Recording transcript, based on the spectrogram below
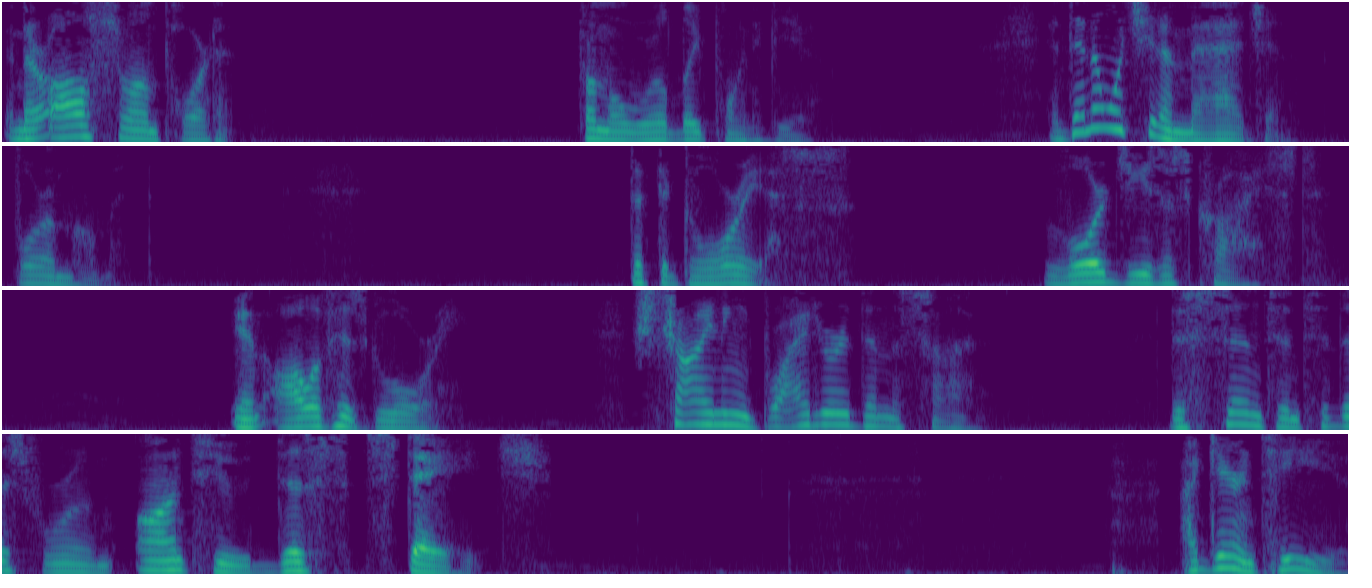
And they're all so important from a worldly point of view. And then I want you to imagine for a moment that the glorious Lord Jesus Christ, in all of his glory, shining brighter than the sun, descends into this room, onto this stage. I guarantee you,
